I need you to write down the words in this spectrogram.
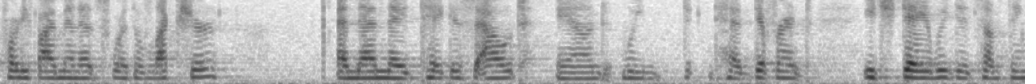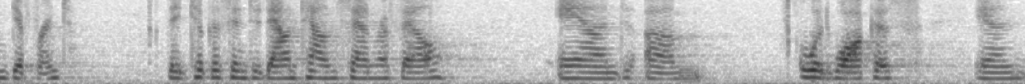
45 minutes worth of lecture, and then they'd take us out, and we had different, each day we did something different. They took us into downtown San Rafael and um, would walk us, and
